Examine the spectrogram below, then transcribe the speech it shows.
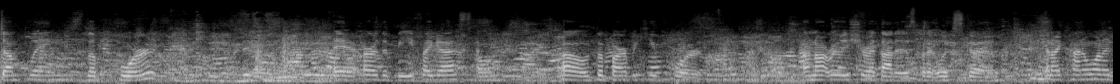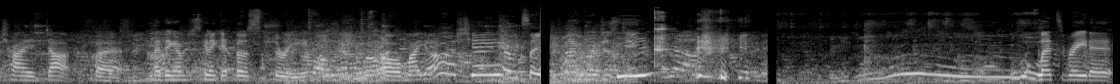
dumplings, the pork, eh, or the beef, I guess. Oh, oh, the barbecue pork. I'm not really sure what that is, but it looks good. And I kind of want to try duck, but I think I'm just gonna get those three. Oh my gosh, yay, I'm excited. Let's rate it.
